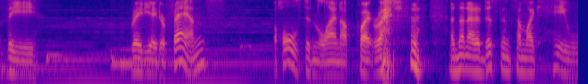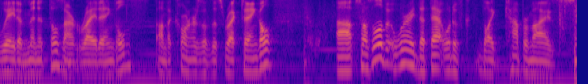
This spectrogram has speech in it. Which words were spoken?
the radiator fans, the holes didn't line up quite right. and then at a distance, I'm like, hey, wait a minute, those aren't right angles on the corners of this rectangle. Uh, so I was a little bit worried that that would have like compromised,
